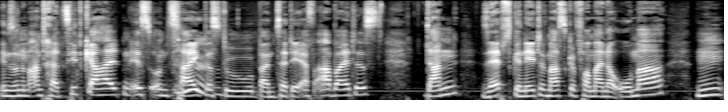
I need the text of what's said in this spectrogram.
in so einem Anthrazit gehalten ist und zeigt, dass du beim ZDF arbeitest. Dann selbstgenähte Maske von meiner Oma. Hm,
